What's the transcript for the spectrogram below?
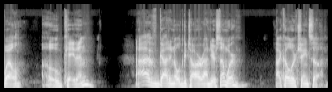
Well, okay then. I've got an old guitar around here somewhere. I call her Chainsaw,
